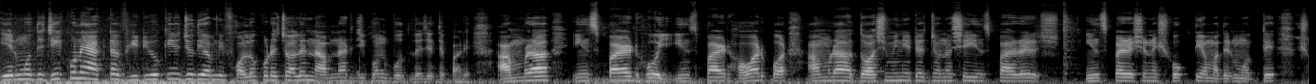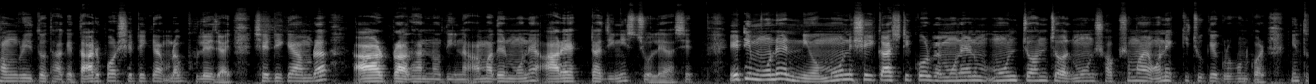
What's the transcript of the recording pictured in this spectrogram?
এর মধ্যে যে কোনো একটা ভিডিওকে যদি আপনি ফলো করে চলেন, আপনার জীবন বদলে যেতে পারে। আমরা ইন্সপায়ার্ড হই। ইন্সপায়ার্ড হওয়ার পর আমরা দশ মিনিটের জন্য সেই ইন্সপায়ারের ইন্সপায়ারেশনের শক্তি আমাদের মধ্যে সংগৃহীত থাকে। তারপর সেটিকে আমরা ভুলে যাই। সেটিকে আমরা আর প্রাধান্য দিই না। আমাদের মনে আর একটা জিনিস চলে আসে। এটি মনের নিয়ম। মন সেই কাজটি করবে। মনের মন চঞ্চল। মন সবসময় অনেক কিছুকে গ্রহণ করে। কিন্তু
